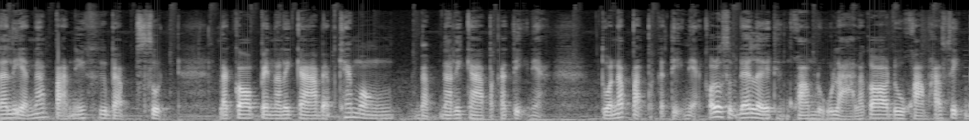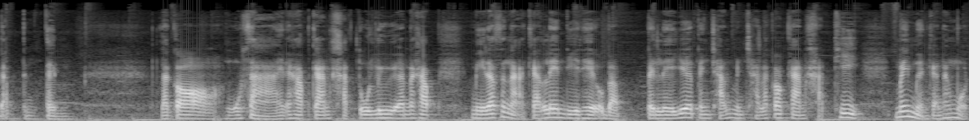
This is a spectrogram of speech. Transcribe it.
รายละเอียดหน้าปัดนี่คือแบบสุด แล้วก็เป็นนาฬิกาแบบแค่มองแบบนาฬิกาปกติเนี่ย ตัวหน้าปัดปกติเนี่ยก็รู้สึกได้เลยถึงความหรูหราแล้วก็ดูความคลาสสิกแบบเต็มๆ แล้วก็หูสายนะครับ การขัดตัวเรือนนะครับ มีลักษณะการเล่นดีเทลแบบเป็นเลเยอร์เป็นชั้นเป็นชั้น แล้วก็การขัดที่ไม่เหมือนกันทั้งหมด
